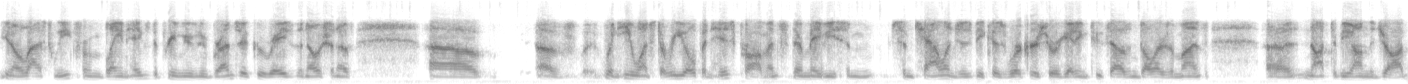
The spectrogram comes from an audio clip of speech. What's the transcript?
you know, last week from Blaine Higgs, the Premier of New Brunswick, who raised the notion of. Uh, of when he wants to reopen his province, there may be some some challenges because workers who are getting two thousand dollars a month uh, not to be on the job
